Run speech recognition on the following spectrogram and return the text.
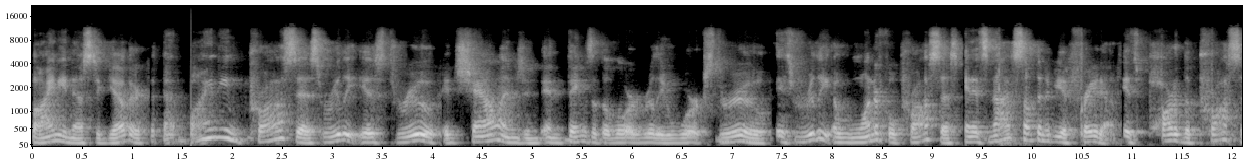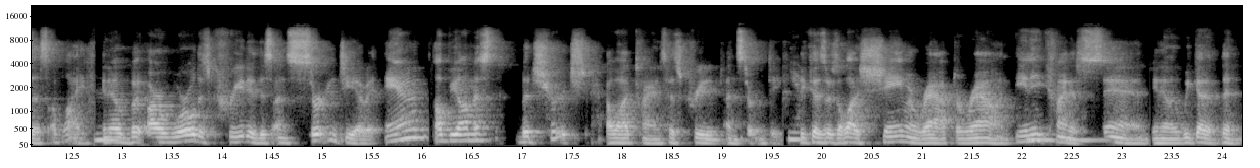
binding us together. But that binding process really is through a challenge and, and things that the Lord really works through. It's really a wonderful process. And it's not something to be afraid of. It's part of the process of life, you know. Mm. But our world has created this uncertainty of it. And I'll be honest, the church a lot of times has created uncertainty Yeah. because there's a lot of shame wrapped around any kind of Mhm. sin. You know, we got to then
